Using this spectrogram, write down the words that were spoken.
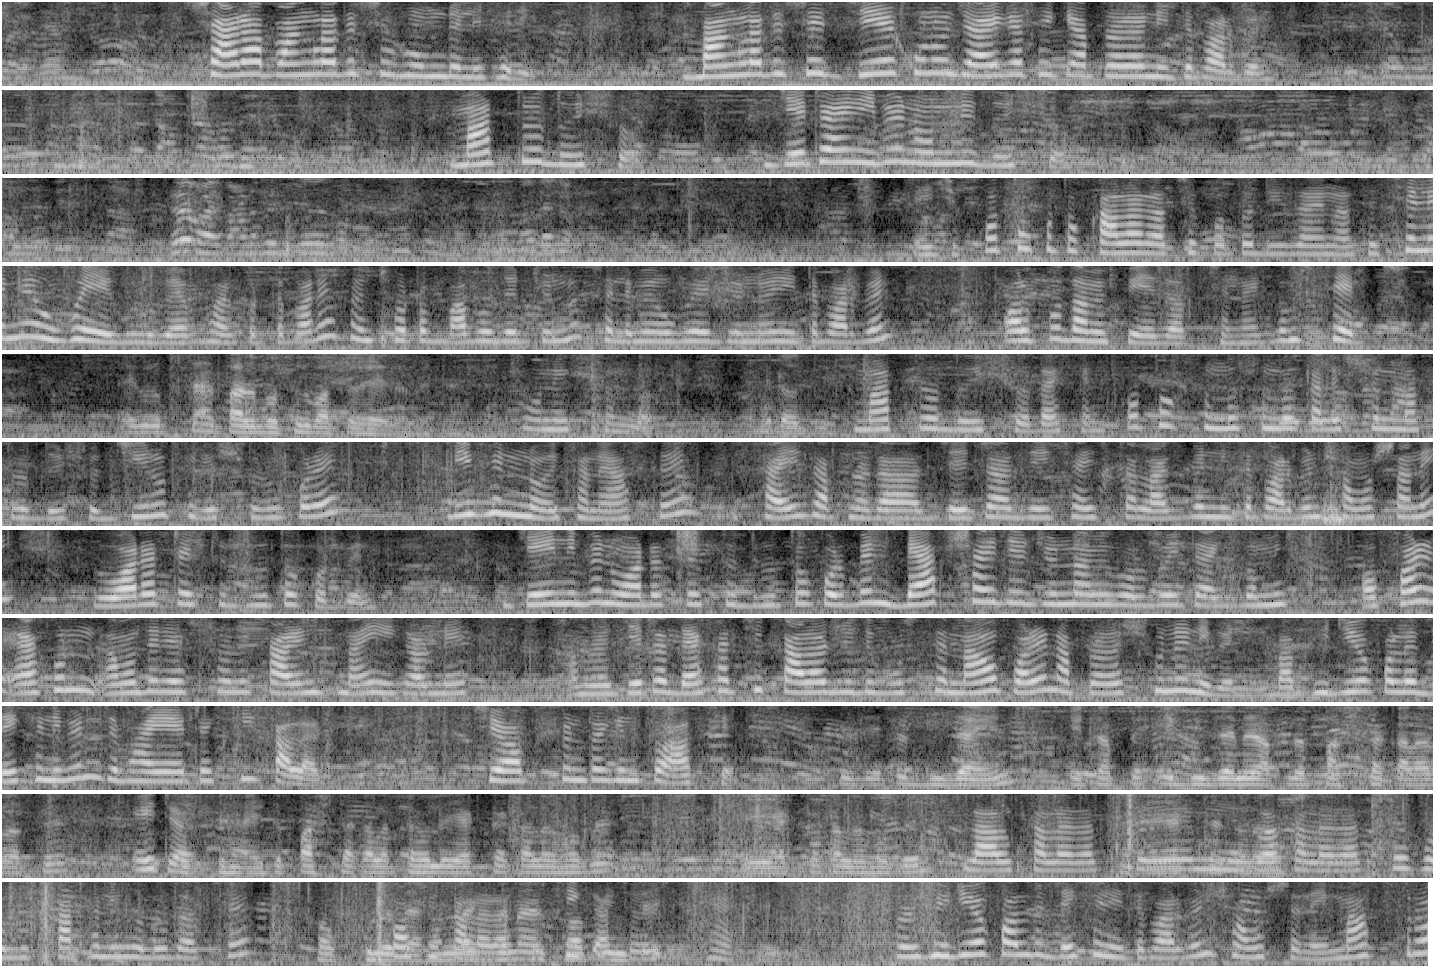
সারা বাংলাদেশে হোম ডেলিভারি বাংলাদেশের যে কোনো জায়গা থেকে আপনারা নিতে পারবেন। মাত্র দুইশো। যেটাই নেবেন অনলি দুইশো। এই যে কত কত কালার আছে কত ডিজাইন আছে। ছেলে মেয়ে উভয় এগুলো ব্যবহার করতে পারে। ছোট বাবুদের জন্য ছেলে মেয়ে উভয়ের জন্যই নিতে পারবেন। অল্প দামে পেয়ে যাচ্ছেন একদম সেট এগুলো চার পাঁচ বছর বাচ্চা হয়ে যাবে অনেক সুন্দর। মাত্র দুইশো, দেখেন কত সুন্দর সুন্দর কালেকশন মাত্র দুইশো। জিরো থেকে শুরু করে বিভিন্ন এখানে আছে। সাইজ আপনারা যেটা, যেই সাইজটা লাগবে নিতে পারবেন, সমস্যা নেই। অর্ডারটা একটু দ্রুত করবেন। যেই নেবেন অর্ডারটা একটু দ্রুত করবেন। ব্যবসায়ীদের জন্য আমি বলব এটা একদমই অফার এখন আমাদের আসলে কারেন্ট নাই, এই কারণে আমরা যেটা দেখাচ্ছি কালার যদি বুঝতে নাও পারেন, আপনারা শুনে নেবেন বা ভিডিও কলে দেখে নেবেন যে ভাইয়া এটা কি কালার সে অপশনটা কিন্তু আছে। যে এটা ডিজাইন এটা এই ডিজাইনের আপনার পাঁচটা কালার আছে। এইটা? হ্যাঁ এটা পাঁচটা কালারটা হলে একটা কালার হবে এই একটা কালার হবে। লাল কালার আছে হ্যাঁ, মুগা কালার আছে। হলুদ কাঠালি হলুদ আছে সব দেখানো কালার আছে ঠিক আছে হ্যাঁ। আপনার ভিডিও কল দিয়ে দেখে নিতে পারবেন সমস্যা নেই। মাত্র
